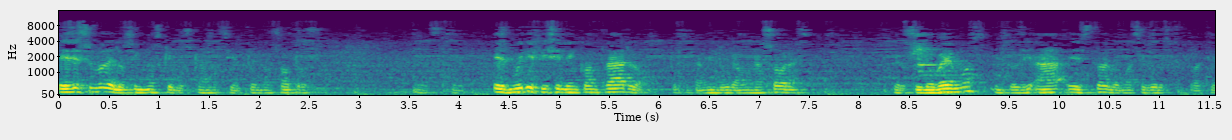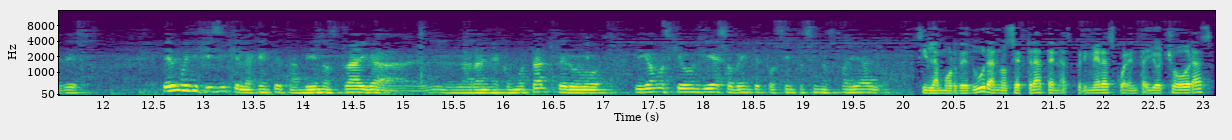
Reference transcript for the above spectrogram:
Ese es uno de los signos que buscamos siempre nosotros. Este, es muy difícil encontrarlo, porque también dura unas horas. Pero si lo vemos, entonces, ah, esto lo más seguro es que trate de esto. Es muy difícil que la gente también nos traiga la araña como tal, pero digamos que un 10 o 20% sí nos trae algo. Si la mordedura no se trata en las primeras 48 horas,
